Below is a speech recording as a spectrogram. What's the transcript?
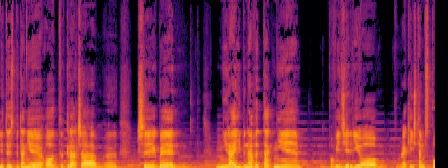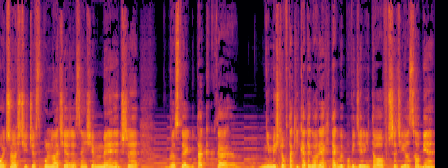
Nie, to jest pytanie od gracza. E, czy jakby Mirai by nawet tak nie powiedzieli o jakiejś tam społeczności czy wspólnocie, że w sensie my, czy po prostu jakby tak, tak nie myślą w takich kategoriach i tak by powiedzieli to w trzeciej osobie?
